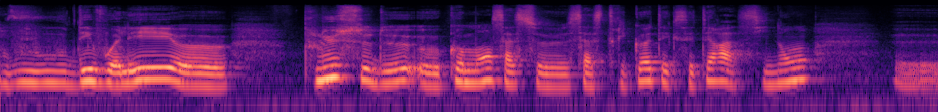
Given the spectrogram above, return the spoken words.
vous dévoiler euh, plus de euh, comment ça se tricote, etc. Sinon, euh,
